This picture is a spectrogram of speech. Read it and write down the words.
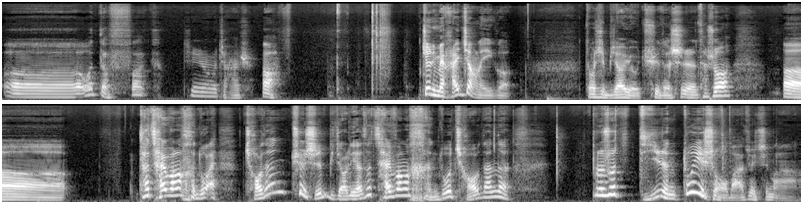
呃，what the fuck，继续让我讲下去啊。这里面还讲了一个东西比较有趣的是，他说。呃，他采访了很多，哎，乔丹确实比较厉害。他采访了很多乔丹的，不能说敌人、对手吧，最起码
